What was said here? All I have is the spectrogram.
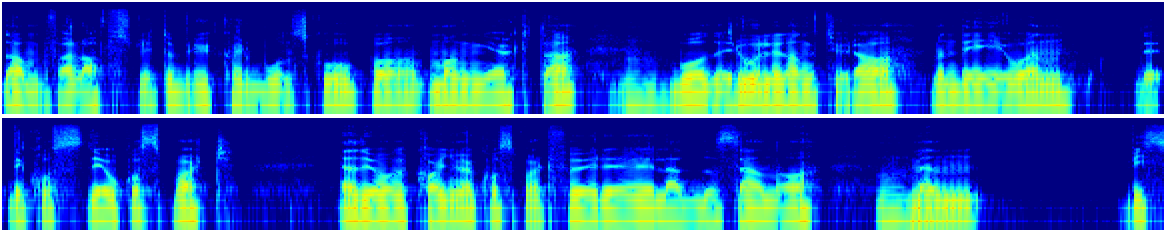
da anbefaler jeg absolutt å bruke karbonsko på mange økter. Mm. Både rolige langturer òg, men det er jo, en, det, det, kost, det er jo kostbart. Det, jo, det kan være kostbart for eh, ledd og sener òg, Mm. men hvis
